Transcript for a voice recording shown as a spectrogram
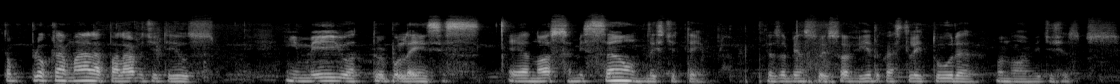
Então, proclamar a palavra de Deus em meio a turbulências é a nossa missão neste tempo. Deus abençoe sua vida com esta leitura no nome de Jesus.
